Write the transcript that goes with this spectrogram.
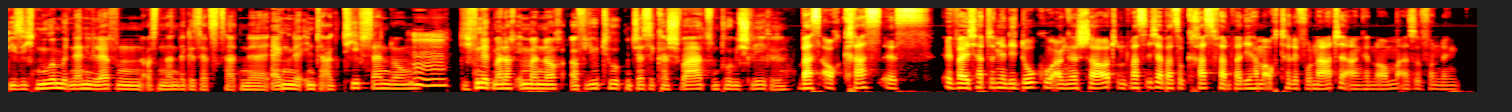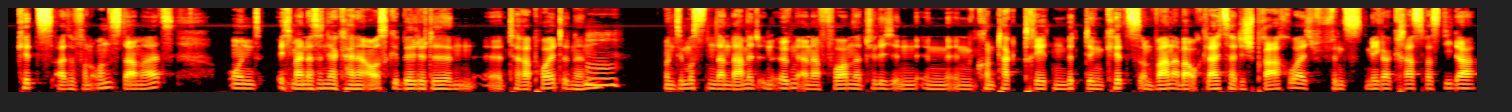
die sich nur mit 9-11 auseinandergesetzt hat. Eine eigene Interaktivsendung. Mhm. Die findet man auch immer noch auf YouTube mit Jessica Schwarz und Tobi Schlegel. Was auch krass ist, weil ich hatte mir die Doku angeschaut und was ich aber so krass fand, weil die haben auch Telefonate angenommen, also von den Kids, also von uns damals. Und ich meine, das sind ja keine ausgebildeten äh, Therapeutinnen. Mhm. Und sie mussten dann damit in irgendeiner Form natürlich in, in, in Kontakt treten mit den Kids und waren aber auch gleichzeitig Sprachrohr. Ich finde es mega krass, was die da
